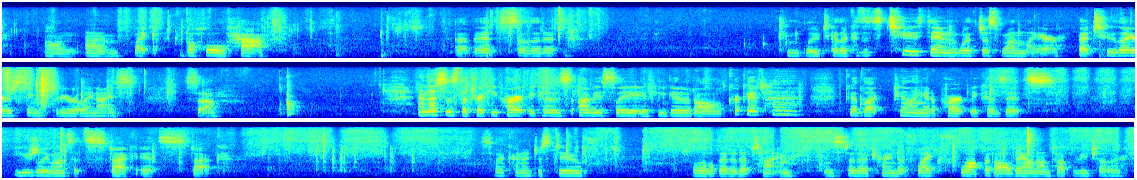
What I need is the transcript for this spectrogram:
on um, like the whole half of it so that it can glue together because it's too thin with just one layer, but two layers seems to be really nice. So, and this is the tricky part because obviously if you get it all crooked, good luck peeling it apart because it's usually once it's stuck, it's stuck. So I kind of just do a little bit at a time instead of trying to like flop it all down on top of each other.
